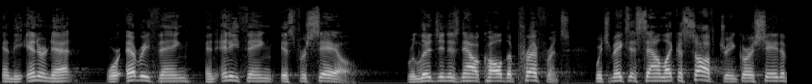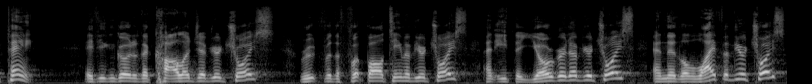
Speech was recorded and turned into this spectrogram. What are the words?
and the internet where everything and anything is for sale. Religion is now called the preference, which makes it sound like a soft drink or a shade of paint. If you can go to the college of your choice, root for the football team of your choice, and eat the yogurt of your choice, and live the life of your choice,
